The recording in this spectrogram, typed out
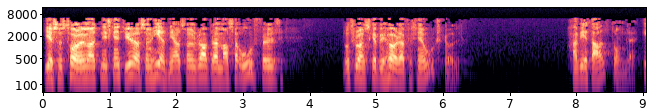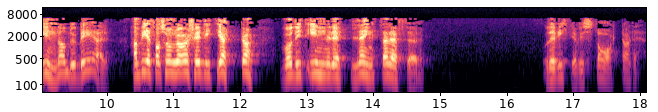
Jesus talar om att ni ska inte göra som hedningar som rabblar en massa ord för de tror att de ska bli hörda för sina ords skull. Han vet allt om det. Innan du ber. Han vet vad som rör sig i ditt hjärta vad ditt inre längtar efter. Och det är viktigt att vi startar där.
